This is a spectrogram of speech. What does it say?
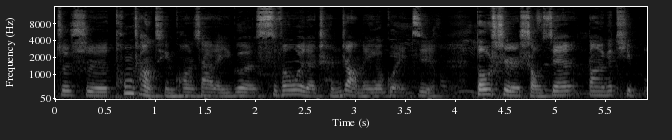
就是通常情况下的一个四分卫的成长的一个轨迹，都是首先当一个替补，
